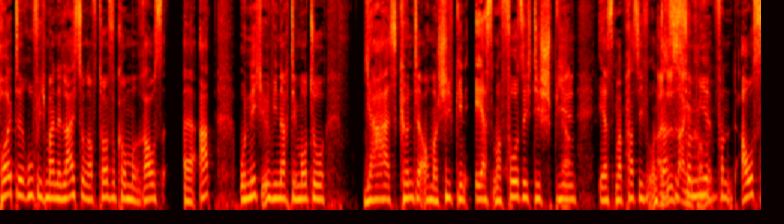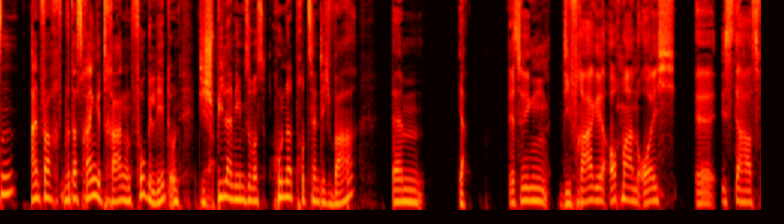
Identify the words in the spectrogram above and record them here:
heute rufe ich meine Leistung auf Teufel komm raus äh, ab und nicht irgendwie nach dem Motto, ja, es könnte auch mal schief gehen, erstmal vorsichtig spielen, ja. erstmal passiv. Und also das ist, ist von mir, von außen einfach wird das reingetragen und vorgelebt und die ja. Spieler nehmen sowas hundertprozentig wahr. Ähm, ja. Deswegen die Frage auch mal an euch: äh, Ist der HSV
